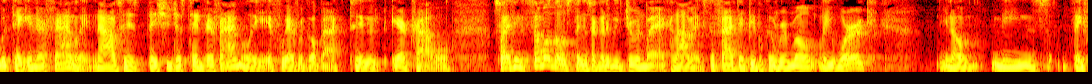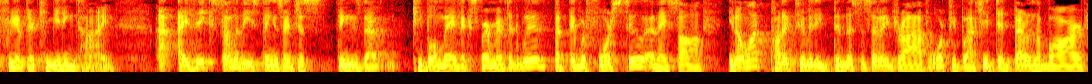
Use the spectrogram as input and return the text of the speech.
with taking their family. Now they should just take their family if we ever go back to air travel. So I think some of those things are going to be driven by economics. The fact that people can remotely work, you know, means they free up their commuting time. I think some of these things are just things that people may have experimented with, but they were forced to, and they saw, you know what, productivity didn't necessarily drop, or people actually did better in the bar.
